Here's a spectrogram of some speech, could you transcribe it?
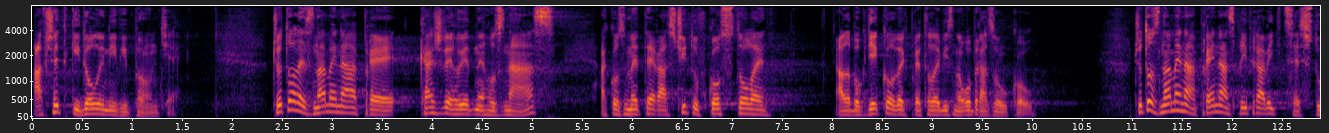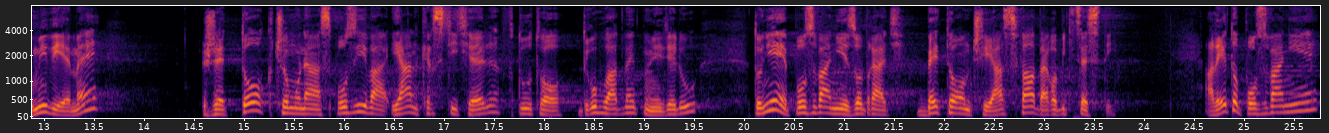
a všetky doliny vyplňte. Čo to ale znamená pre každého jedného z nás, ako sme teraz či tu v kostole, alebo kdekoľvek pre televíznou obrazovkou? Čo to znamená pre nás pripraviť cestu? My vieme, že to, k čomu nás pozýva Ján Krstiteľ v túto druhú adventnú nedelu, to nie je pozvanie zobrať betón či asfalt a robiť cesty. Ale je to pozvanie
